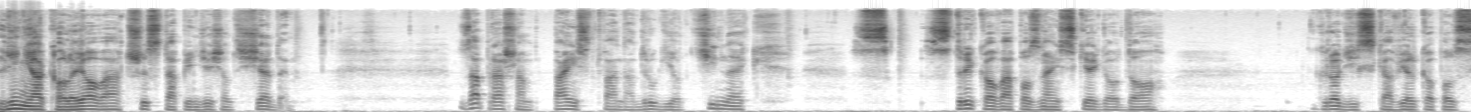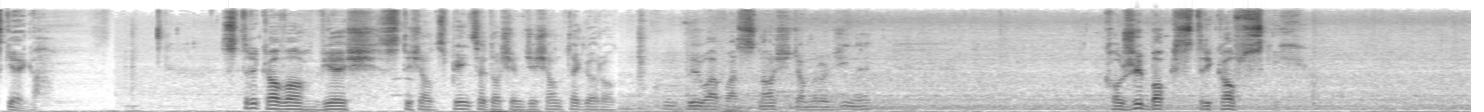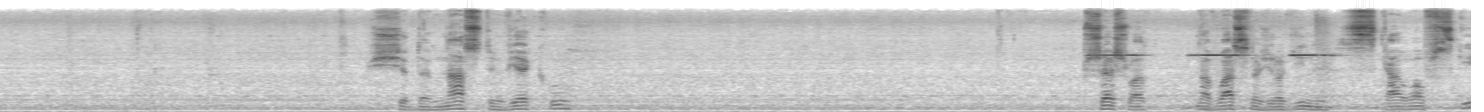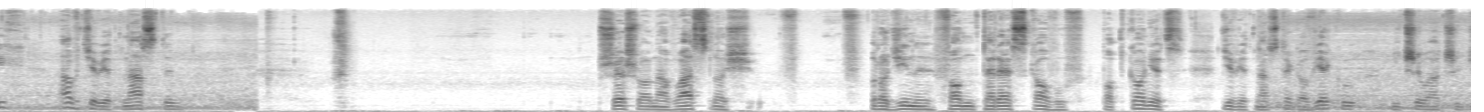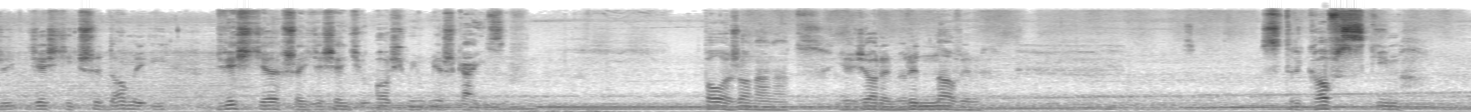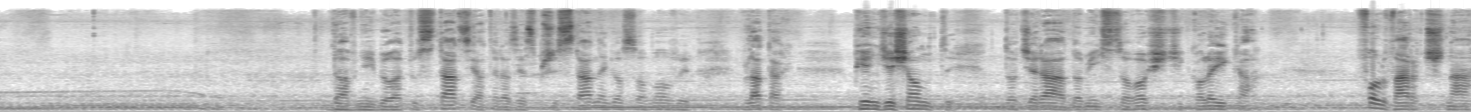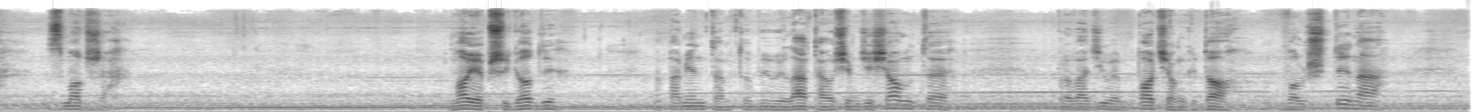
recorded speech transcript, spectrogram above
Linia kolejowa 357. Zapraszam Państwa na drugi odcinek z Strykowa Poznańskiego do Grodziska Wielkopolskiego. Strykowo wieś z 1580 roku była własnością rodziny Korzybok Strykowskich. W XVII wieku przeszła na własność rodziny Skałowskich, a w XIX przeszła na własność rodziny von Tereskowów. Pod koniec XIX wieku liczyła 33 domy i 268 mieszkańców. Położona nad jeziorem Rynnowym, Strykowskim. Dawniej była tu stacja, teraz jest przystanek osobowy. W latach 50. docierała do miejscowości kolejka folwarczna z Modrza. Moje przygody, no pamiętam, to były lata 80. Prowadziłem pociąg do Wolsztyna.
